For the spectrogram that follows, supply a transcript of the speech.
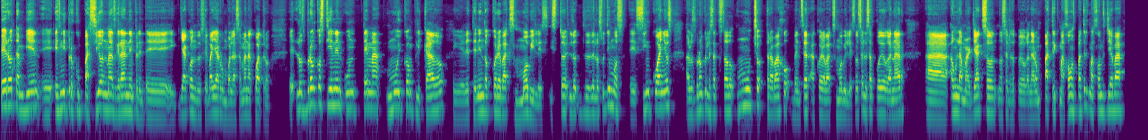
pero también eh, es mi preocupación más grande eh, ya cuando se vaya rumbo a la semana 4. Eh, los Broncos tienen un tema muy complicado deteniendo corebacks móviles. desde los últimos cinco años a los Broncos les ha costado mucho trabajo vencer a corebacks móviles. No se les ha podido ganar a, a un Lamar Jackson, no se les ha podido ganar a un Patrick Mahomes. Patrick Mahomes lleva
